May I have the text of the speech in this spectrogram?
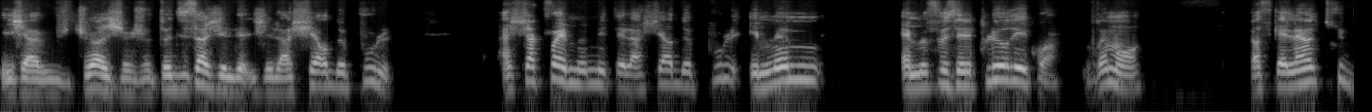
et tu vois, je, je, te dis ça, j'ai la chair de poule. À chaque fois, elle me mettait la chair de poule et même, elle me faisait pleurer, quoi. Vraiment parce qu'elle a un truc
